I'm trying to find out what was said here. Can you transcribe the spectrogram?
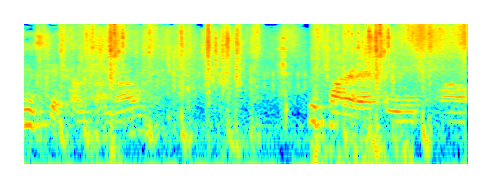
This kid comes from, bro. He's part of that team. Wow.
